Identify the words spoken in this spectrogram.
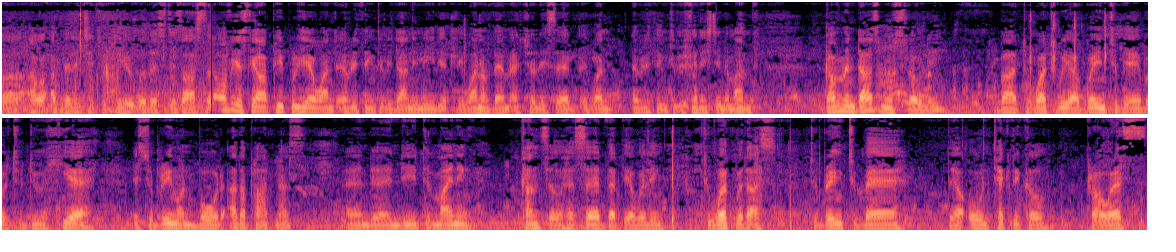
uh, our ability to deal with this disaster. Obviously, our people here want everything to be done immediately. One of them actually said they want everything to be finished in a month. Government does move slowly, but what we are going to be able to do here is to bring on board other partners. And uh, indeed, the Mining Council has said that they are willing to work with us to bring to bear their own technical prowess,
